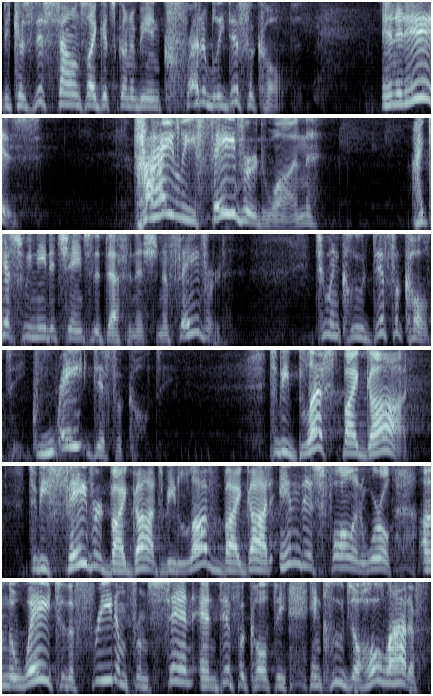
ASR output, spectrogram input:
because this sounds like it's going to be incredibly difficult. And it is. Highly favored one, I guess we need to change the definition of favored to include difficulty, great difficulty. To be blessed by God, to be favored by God, to be loved by God in this fallen world on the way to the freedom from sin and difficulty includes a whole lot of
